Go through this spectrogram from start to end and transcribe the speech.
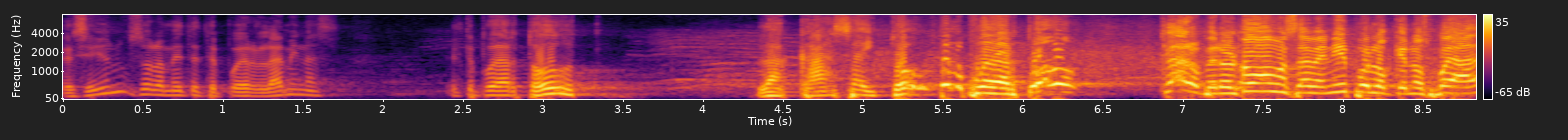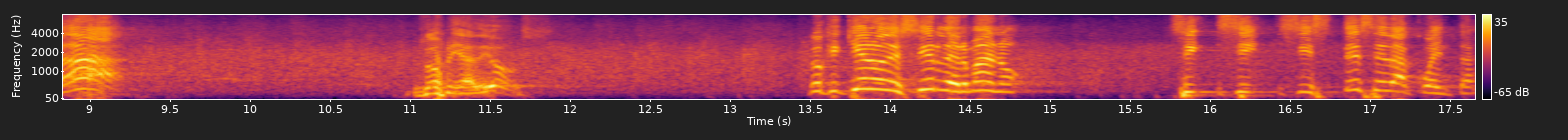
El Señor no solamente te puede dar láminas, Él te puede dar todo. La casa y todo, te lo puede dar todo. Claro, pero no vamos a venir por lo que nos pueda dar. Gloria a Dios. Lo que quiero decirle, hermano, si, si, si usted se da cuenta,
